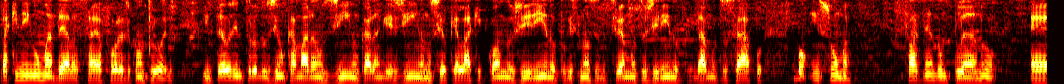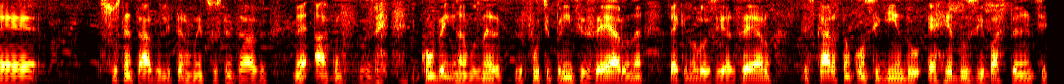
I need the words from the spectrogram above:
para que nenhuma delas saia fora de controle. Então ele introduziu um camarãozinho, um caranguejinho, não sei o que lá, que come o girino, porque senão se não tiver muito girino, dá muito sapo. Bom, em suma, fazendo um plano é, sustentável, literalmente sustentável, né? Convenhamos, né? footprint zero, né? tecnologia zero, os caras estão conseguindo é, reduzir bastante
